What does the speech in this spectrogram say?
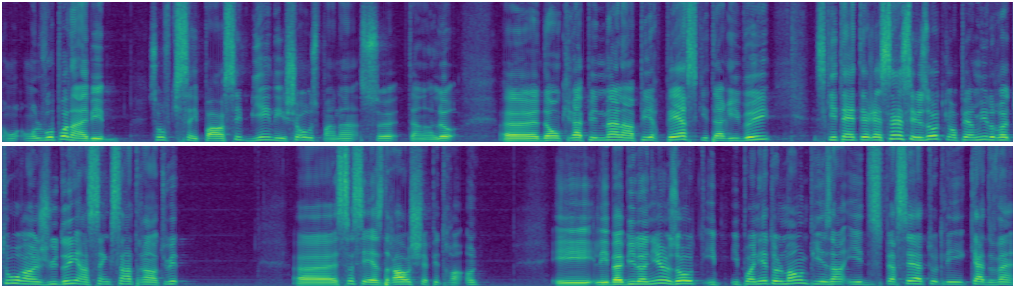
on ne le voit pas dans la Bible, sauf qu'il s'est passé bien des choses pendant ce temps-là. Euh, donc, rapidement, l'Empire perse qui est arrivé. Ce qui est intéressant, c'est les autres qui ont permis le retour en Judée en 538. Euh, ça, c'est Esdras, chapitre 1. Et les Babyloniens, eux autres, ils, ils poignaient tout le monde, puis ils, dispersaient à tous les quatre vents.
